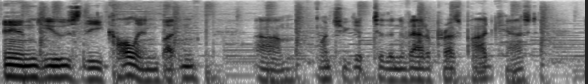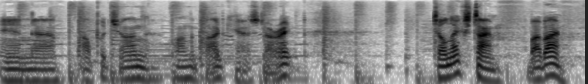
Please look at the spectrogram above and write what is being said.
and use the call in button um, once you get to the Nevada Press podcast, and uh, I'll put you on, on the podcast. All right. Till next time. Bye bye.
